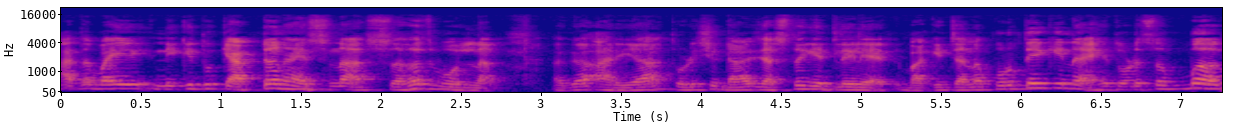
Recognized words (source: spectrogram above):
आता बाई निकी तू कॅप्टन आहेस ना सहज बोल ना. अगं आर्या थोडीशी डाळ जास्त घेतलेली आहे. बाकीच्यांना पुरते की नाही हे थोडंसं बघ.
